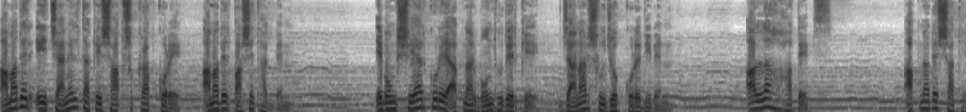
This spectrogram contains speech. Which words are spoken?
আমাদের এই চ্যানেলটাকে সাবস্ক্রাইব করে আমাদের পাশে থাকবেন এবং শেয়ার করে আপনার বন্ধুদেরকে জানার সুযোগ করে দিবেন। আল্লাহ হাফেজ। আপনাদের সাথে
